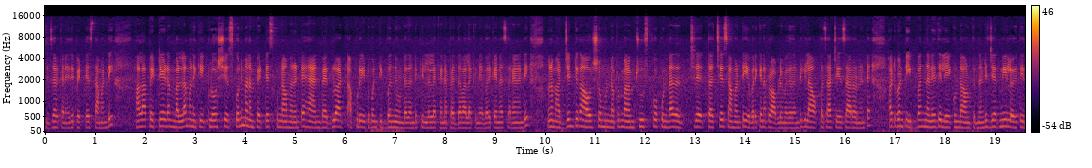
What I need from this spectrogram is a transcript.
సిజర్కి అనేది పెట్టేస్తామండి. అలా పెట్టేయడం వల్ల మనకి క్లోజ్ చేసుకొని మనం పెట్టేసుకున్నామనంటే హ్యాండ్ బ్యాగ్లో అట్- అప్పుడు ఎటువంటి ఇబ్బంది ఉండదండి. పిల్లలకైనా పెద్దవాళ్ళకైనా ఎవరికైనా సరేనండి. మనం అర్జెంటుగా అవసరం ఉన్నప్పుడు మనం చూసుకోకుండా టచ్ చేసామంటే ఎవరికైనా ప్రాబ్లమే కదండి. ఇలా ఒక్కసారి చేశారు అని అంటే అటువంటి ఇబ్బంది అనేది లేకుండా ఉంటుందండి. జర్నీలో అయితే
